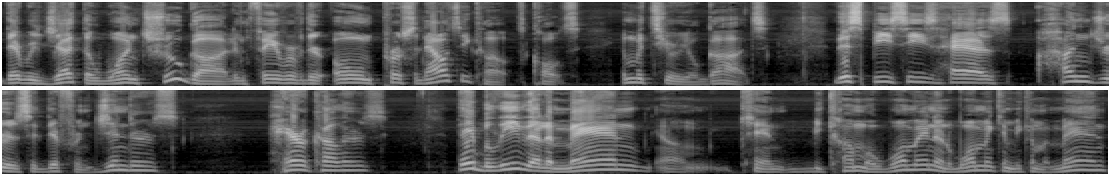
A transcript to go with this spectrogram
They reject the one true God in favor of their own personality cults, and material gods. This species has hundreds of different genders, hair colors. They believe that a man um, can become a woman and a woman can become a man,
